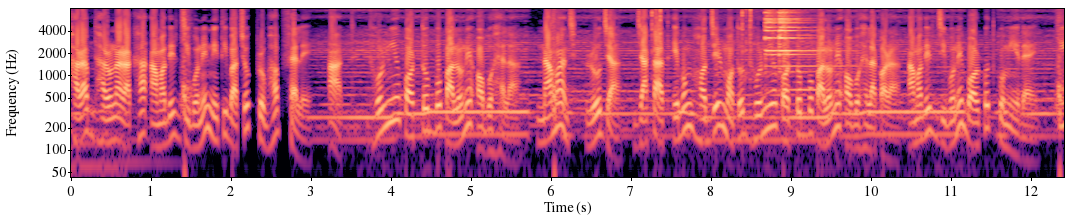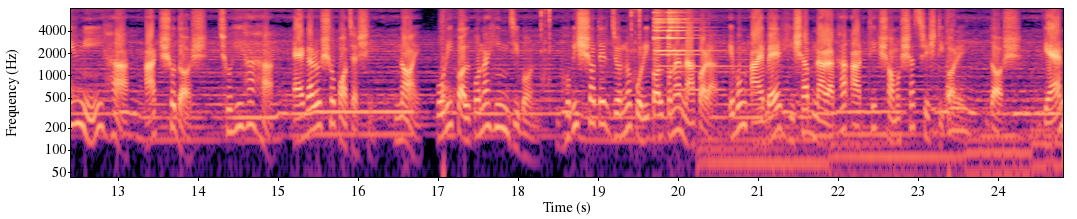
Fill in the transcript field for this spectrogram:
খারাপ ধারণা রাখা আমাদের জীবনে নেতিবাচক প্রভাব ফেলে। আট, ধর্মীয় কর্তব্য পালনে অবহেলা, নামাজ, রোজা জাকাত এবং হজ্জের মতো ধর্মীয় কর্তব্য পালনে অবহেলা করা আমাদের জীবনে বরকত কমিয়ে দেয়। তিরনি হা, আটশো দশ, ছহিহা হা, এগারোশো পঁচাশি, নয়, পরিকল্পনাহীন জীবন, ভবিষ্যতের জন্য পরিকল্পনা না করা এবং আয় ব্যয়ের হিসাব না রাখা আর্থিক সমস্যা সৃষ্টি করে, দশ, জ্ঞান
